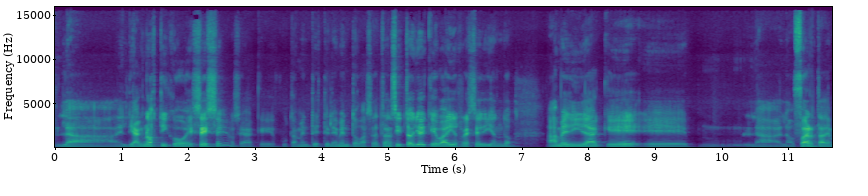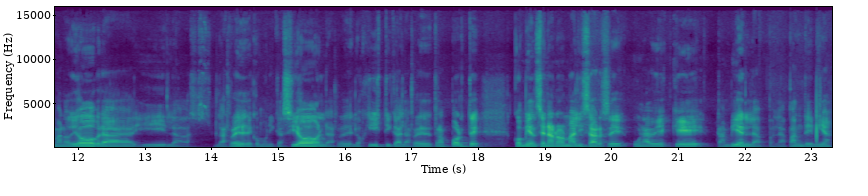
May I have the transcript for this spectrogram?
el diagnóstico es ese, o sea que justamente este elemento va a ser transitorio y que va a ir recediendo a medida que eh, la, oferta de mano de obra y las, redes de comunicación, las redes logísticas, las redes de transporte comiencen a normalizarse una vez que también la pandemia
